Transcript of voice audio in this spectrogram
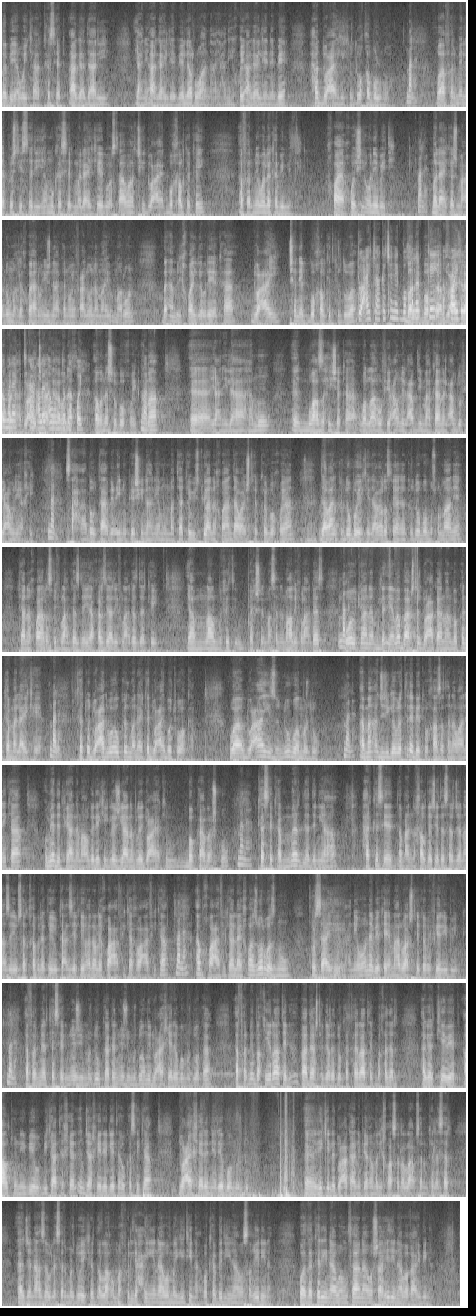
ببي أويكا كسك داري يعني آقاي بي لروانا يعني خوي آقاي نبي هر دعائك كردو قبول بو بلا وأفرمي لبشتي سري همو كسك ملائكيك وستاوا چي دعائك بو خلقكي أفرمي ولك بمثل خويا خواه خوشی اونی بیتی مەلایکەش معلومە لە خۆیان و ئیش ناکەن و یفعلونە مای ومەڕون بە ئەمری خی گەورەیەکە دوعای چەندێک بۆ خەڵکت کردووە دوعای چاکە چەندێک بۆ خەڵکەی ئەوە نەشە بۆ اما آه، يعني لا همو آه، واضح شكا والله في عون العبد ما كان العبد في عون أخيه سەحابە و تابعین و پێشینانی ئەمومەتە کە ویستویانە خۆیان داوای شتێبکەن بۆ خۆیان داوان کردو بۆ یەکێ داوای ڕستیان کردو بۆ مسلمانێ چیانە خۆیان ڕستی فلانکەس دێ یا قەرزیاری فلانکەس دەرکەی یا مڵال پێخشت مەسن ماڵی فلانکەس بۆی توانە ئێمە باشتر دوعاکانمان بکەن کە مەلایکەیە کە تۆ دوعات بۆ ئەو کرد مەلایکە دوعای بۆ تۆکە و دوعای زندوو بۆ مردوو ئەمە ئەجری گەورەترە بێت و خاصەتە نەوانەی کە ومێدت پیان نەماوە گەرێکێک لە ژیانە بڵێ دوعاەکی بۆ بک بەشک و کەسێکە مرد لە دنیا هەر کەسێ دەبان خەڵکە چێتە سەر جەنازەی و سەر خبرەکەی و تعزیەکەی و هەرڵێ خواعافیکە خواعافیکە ئەم خواعافیکە لایخوا زۆر وەزن و قورسایی هەیە هەنیەوە نەبێکە ئێمە هەروە شتێکە بە فێری بووین ئەفەرمێت کەسێک نوێژی مردوو کاکە نوێژی مردووە می دو عاخێرە بە مردووەکە ئەفەرمێ بە قیراتێک پاداشتە گەڕێتەوە کە قەراتێک بەخەدەر ئەگەر کێوێک ئاڵتونی بێ و بیکاتە خێر ئەجا خێرێگێت ئەو کەسێکە دوعای خێرە نێرێ بۆ مردوو یەکی لە دوعاکانی پێغەمەری خواصل الله وسلم کە لەسەر جنازة ولسر مردوي كرد اللهم اغفر لحينا وميتنا وكبرنا وصغيرنا وذكرنا وأنثانا وشاهدنا وغائبنا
